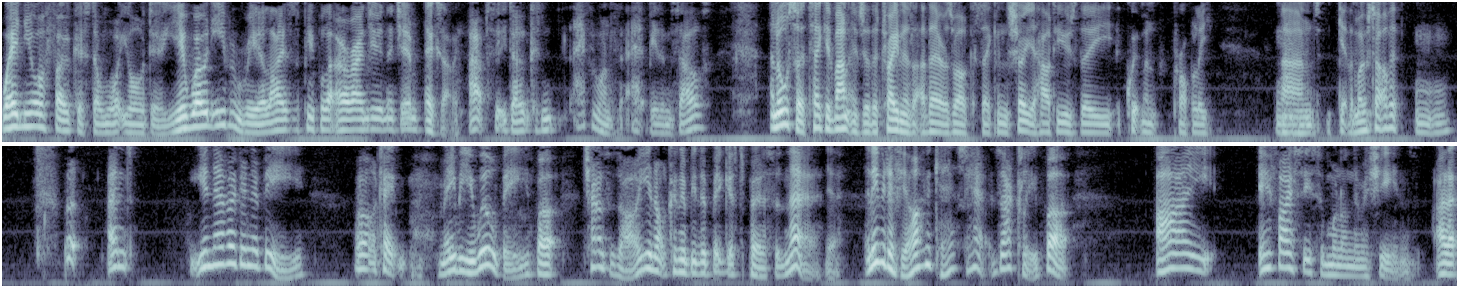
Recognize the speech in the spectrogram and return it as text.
When you're focused on what you're doing, you won't even realize the people that are around you in the gym. exactly. Absolutely don't, because everyone's there to be themselves. And also take advantage of the trainers that are there as well because they can show you how to use the equipment properly mm-hmm. and get the most out of it. Mm-hmm. But and you're never going to be. Well, okay, maybe you will be, but chances are you're not going to be the biggest person there. Yeah. And even if you are, who cares? Yeah, exactly. But I, if I see someone on the machines, I,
